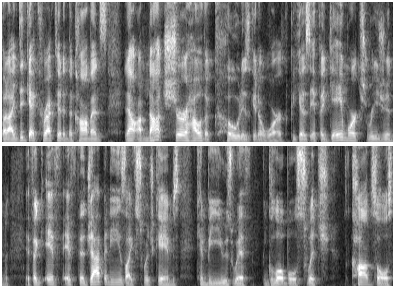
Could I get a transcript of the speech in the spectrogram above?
But I did get corrected in the comments. Now, I'm not sure how the code is going to work, because if a game works region, if, a, if, if the Japanese, like, Switch games can be used with global Switch consoles,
